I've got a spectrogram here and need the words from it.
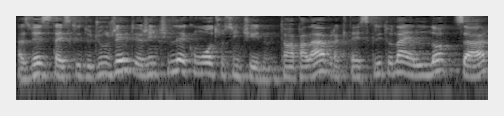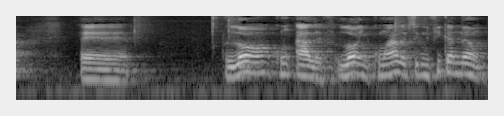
às vezes está escrito de um jeito e a gente lê com outro sentido. Então a palavra que está escrito lá é lotzar, é, lo com aleph. Lo com aleph significa não.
